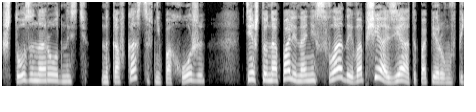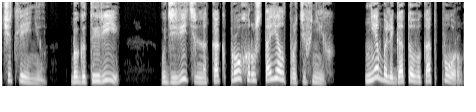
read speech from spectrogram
Что за народность? На кавказцев не похожи. Те, что напали на них с Владой, вообще азиаты по первому впечатлению. Богатыри. Удивительно, как Прохор устоял против них. Не были готовы к отпору.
